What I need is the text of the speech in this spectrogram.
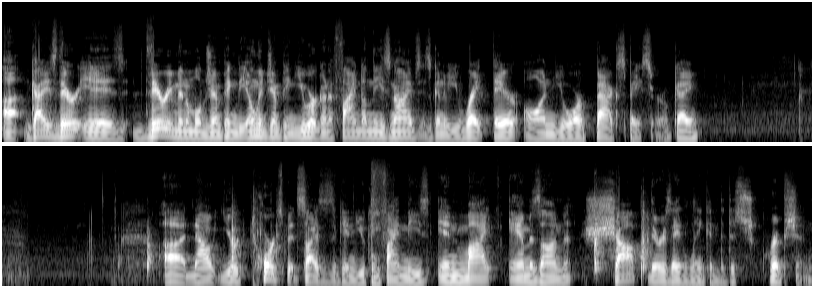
Uh, guys, there is very minimal jimping. The only jimping you are going to find on these knives is going to be right there on your back spacer, okay? Uh, now, your Torx bit sizes, again, you can find these in my Amazon shop. There is a link in the description.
